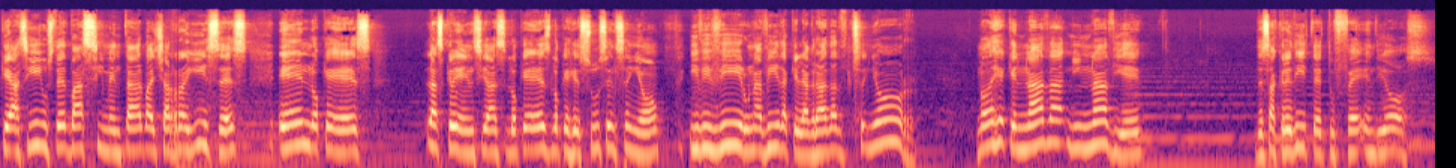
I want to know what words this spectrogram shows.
que así usted va a cimentar, va a echar raíces en lo que es las creencias, lo que es lo que Jesús enseñó y vivir una vida que le agrada al Señor. No deje que nada ni nadie desacredite tu fe en Dios.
